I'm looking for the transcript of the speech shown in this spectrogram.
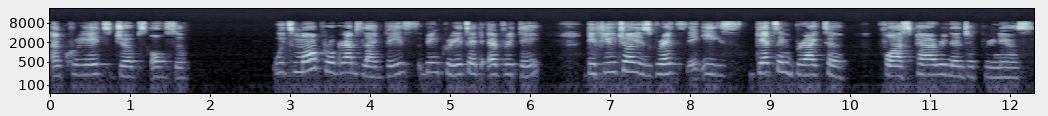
and create jobs also. With more programs like this being created every day, the future is great is getting brighter for aspiring entrepreneurs.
